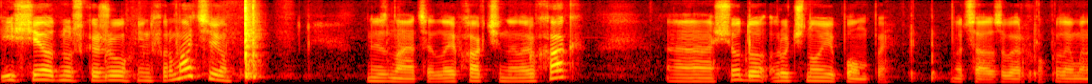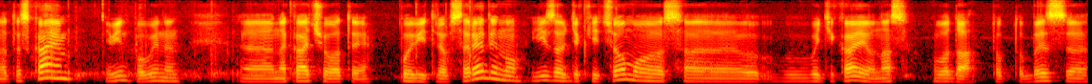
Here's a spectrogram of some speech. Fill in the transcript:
І ще одну скажу інформацію. Не знаю, це лайфхак чи не лайфхак. е, Щодо ручної помпи. Оця зверху, коли ми натискаємо, він повинен накачувати повітря всередину, і завдяки цьому е, витікає у нас вода, тобто без е,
